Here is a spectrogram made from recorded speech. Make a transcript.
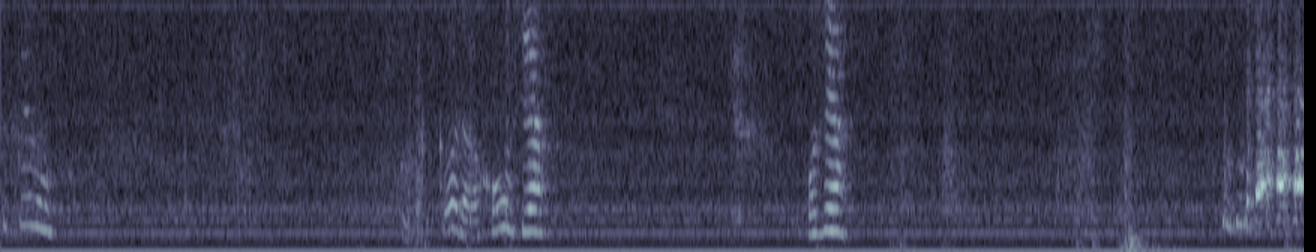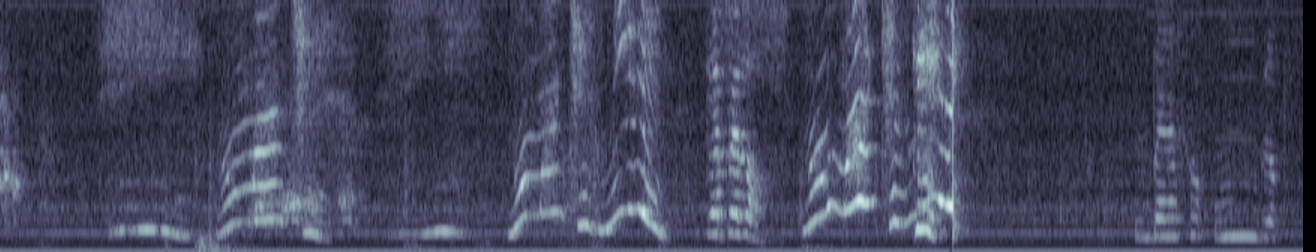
¿Qué pedo? ¿Qué carajo? O sea. O sea. No manches. No manches, miren. ¿Qué pedo? No manches, ¿Qué? miren. Un pedazo, un bloque.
